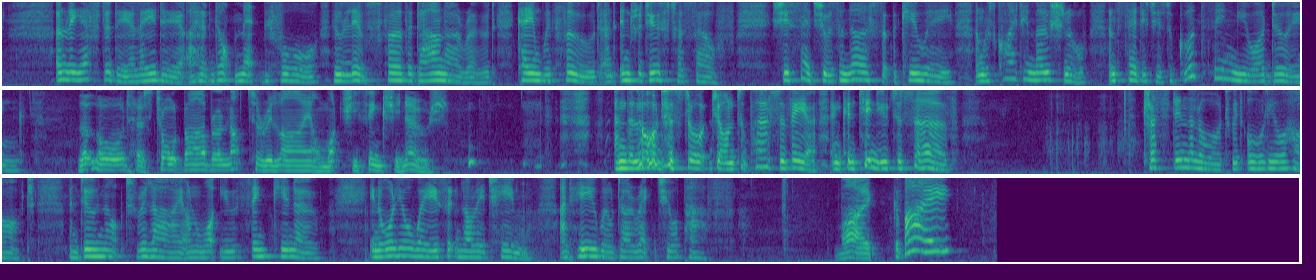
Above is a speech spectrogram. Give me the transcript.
Only yesterday, a lady I had not met before, who lives further down our road, came with food and introduced herself. She said she was a nurse at the QE and was quite emotional and said, It is a good thing you are doing. The Lord has taught Barbara not to rely on what she thinks she knows. and the Lord has taught John to persevere and continue to serve. Trust in the Lord with all your heart and do not rely on what you think you know. In all your ways, acknowledge Him, and He will direct your path. Bye. Goodbye.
